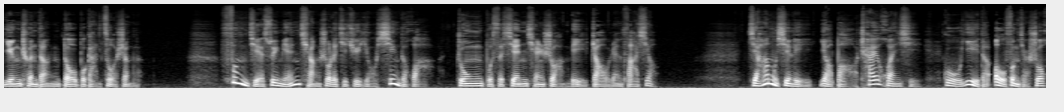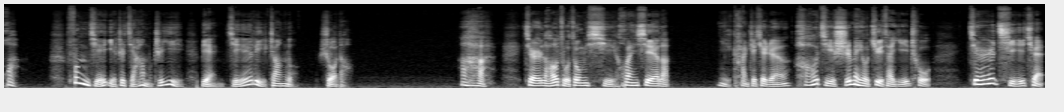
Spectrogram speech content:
迎春等都不敢作声了。凤姐虽勉强说了几句有信的话，终不似先前爽利，招人发笑。贾母心里要宝钗欢喜，故意的怄凤姐说话。凤姐也知贾母之意，便竭力张罗，说道：“啊，今儿老祖宗喜欢些了。你看这些人好几时没有聚在一处，今儿齐全。”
